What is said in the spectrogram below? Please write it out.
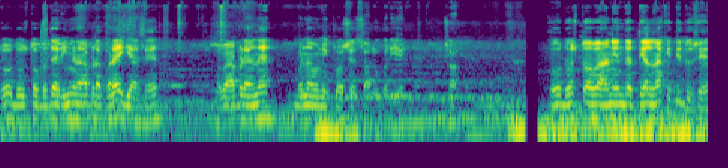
જો દોસ્તો, બધા રીંગણા આપણા ભરાઈ ગયા છે. હવે આપણે આને બનાવવાની પ્રોસેસ ચાલુ કરીએ. તો દોસ્તો, હવે આની અંદર તેલ નાખી દીધું છે.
